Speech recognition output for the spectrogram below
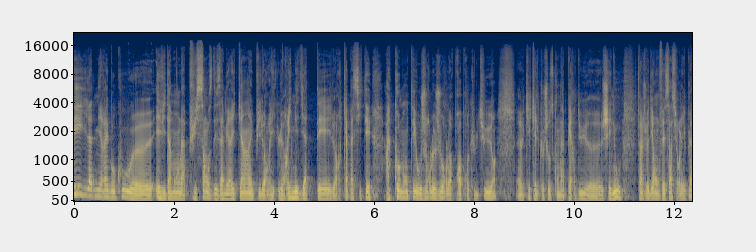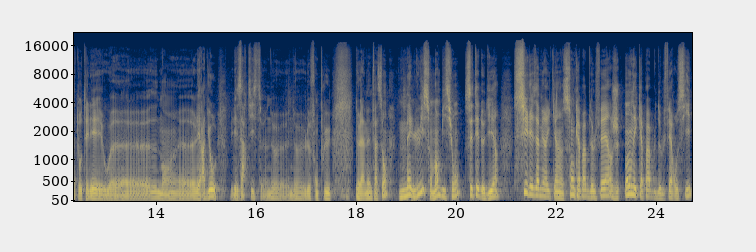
Et il admirait beaucoup, euh, évidemment, la puissance des Américains et puis leur, immédiateté, leur capacité à commenter au jour le jour leur propre culture, euh, qui est quelque chose qu'on a perdu euh, chez nous. Enfin, je veux dire, on fait ça sur les plateaux télé ou dans les radios, mais les artistes ne, le font plus de la même façon. Mais lui, son ambition, c'était de dire, si les Américains sont capables de le faire, on est capable de le faire aussi.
